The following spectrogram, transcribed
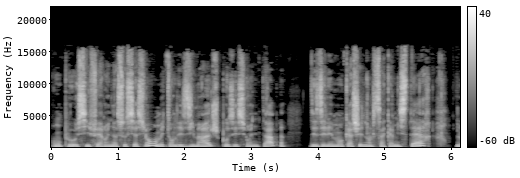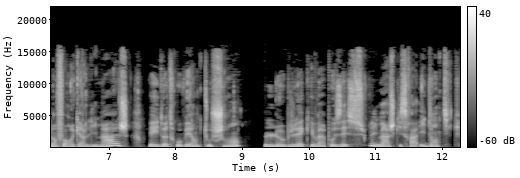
On peut aussi faire une association en mettant des images posées sur une table, des éléments cachés dans le sac à mystère. L'enfant regarde l'image et il doit trouver en touchant l'objet qu'il va poser sur l'image qui sera identique.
